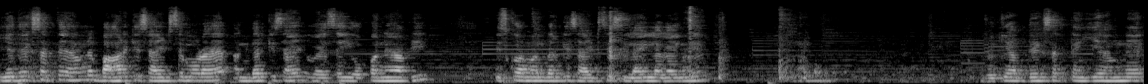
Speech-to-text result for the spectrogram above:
ये देख सकते हैं, हमने बाहर की साइड से मोड़ा है, अंदर की साइड वैसे ही ओपन है अभी। इसको हम अंदर की साइड से सिलाई लगाएँगे। जो कि आप देख सकते हैं, ये हमने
